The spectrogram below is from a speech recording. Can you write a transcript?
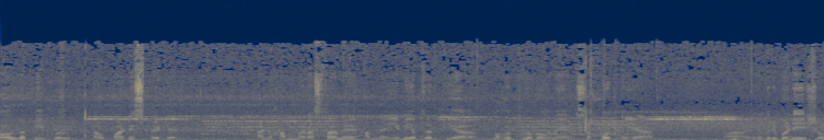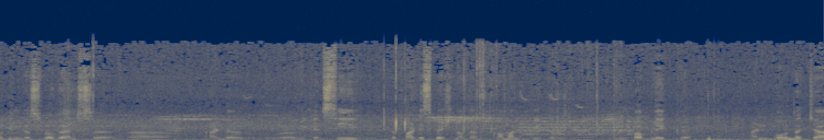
all the people have participated and हम, रास्ता में हमने ये भी ऑब्ज़र्व किया, बहुत लोगों ने सपोर्ट किया। Everybody shouting the slogans and we can see the participation of the common people and public and बहुत अच्छा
